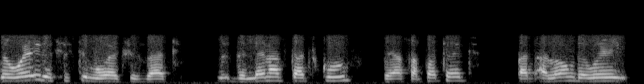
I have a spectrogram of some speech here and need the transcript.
the way the system works is that the, the learners start school, they are supported, but along the way,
